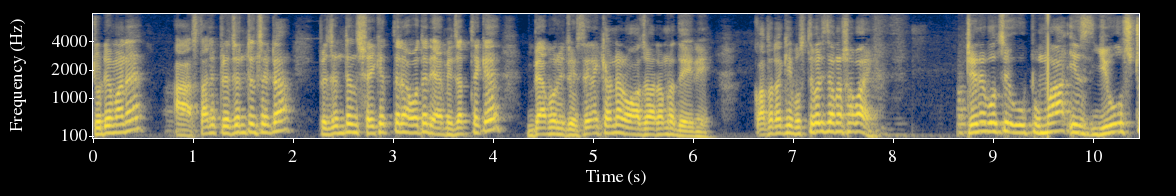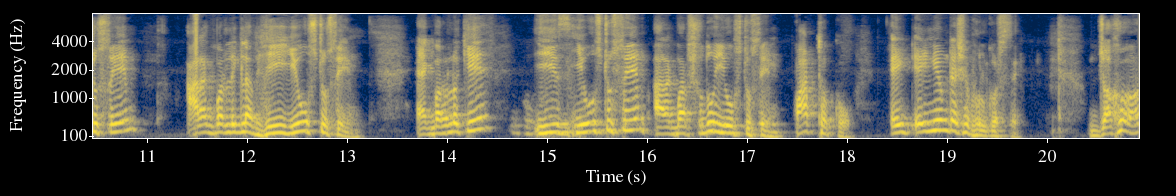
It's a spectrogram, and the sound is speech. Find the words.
টুডে মানে আজ। তাহলে প্রেজেন্টেন্স এটা প্রেজেন্ট টেন্স সেই ক্ষেত্রে আমাদের ইয়ামিজার থেকে ব্যবহৃত হয়েছে কেন অজার আমরা দেইনি? কথাটা কি বুঝতে পারছি আমরা সবাই? ট্রেনে বলছে, Upama is use to same আর একবার লিখলাম হি ইউজ টু সেম একবার হলো কি? ইজ ইউজ টু সেম আর একবার শুধু ইউজ টু সেম পার্থক্য। এই এই নিয়মটা সে ভুল করছে। যখন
